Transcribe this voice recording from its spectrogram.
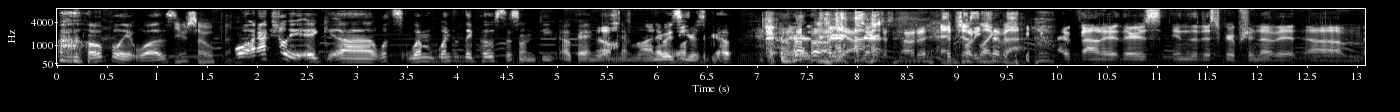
Hopefully it was. Here's hoping. Well, actually, it, uh, let's. When when did they post this on D? Okay, no, Oh. never mind. It was Well, years ago. There's- yeah, they're just found it. and just like that. I found it. There's in the description of it. Um,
